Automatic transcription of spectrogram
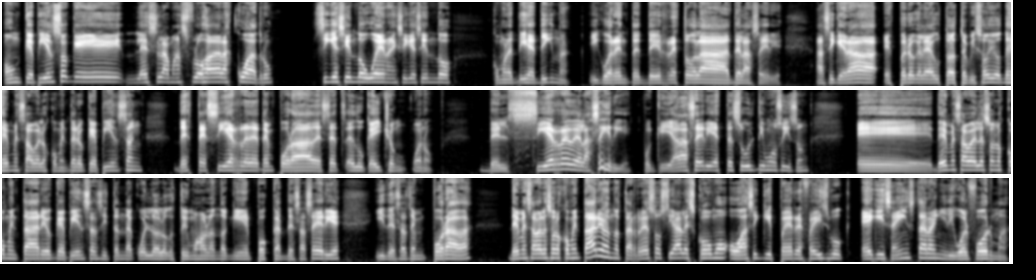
aunque pienso que es la más floja de las cuatro, sigue siendo buena y sigue siendo, como les dije, digna y coherente del resto de la, de la serie. Así que nada, espero que les haya gustado este episodio. Déjenme saber en los comentarios qué piensan de este cierre de temporada de Sex Education. Bueno, del cierre de la serie, porque ya la serie este es su último season. Eh, déjenme saber eso en los comentarios qué piensan, si están de acuerdo con lo que estuvimos hablando aquí en el podcast de esa serie y de esa temporada. Déjenme saber eso en los comentarios en nuestras redes sociales como OasisXPR, Facebook, X e Instagram. Y de igual forma,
